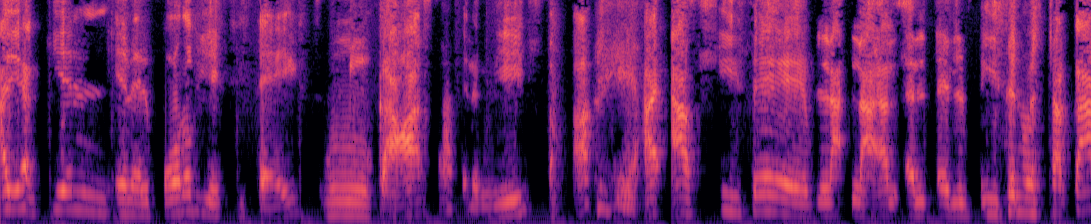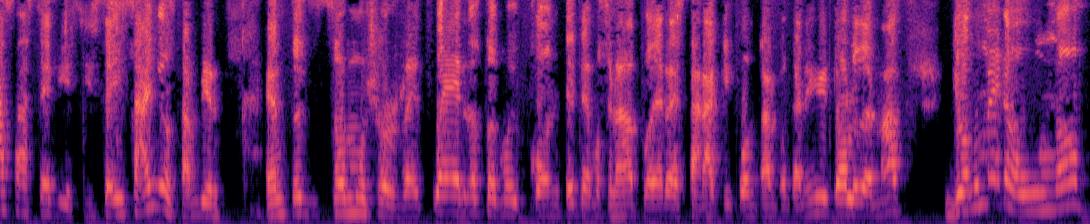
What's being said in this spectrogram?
hay aquí en, en, el foro 16, mi casa, Televisa, hice, la, la, el, hice nuestra casa hace 16 años también. Entonces son muchos recuerdos, estoy muy contenta, emocionada de poder estar aquí con tanto cariño y todo lo demás. Yo número uno,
